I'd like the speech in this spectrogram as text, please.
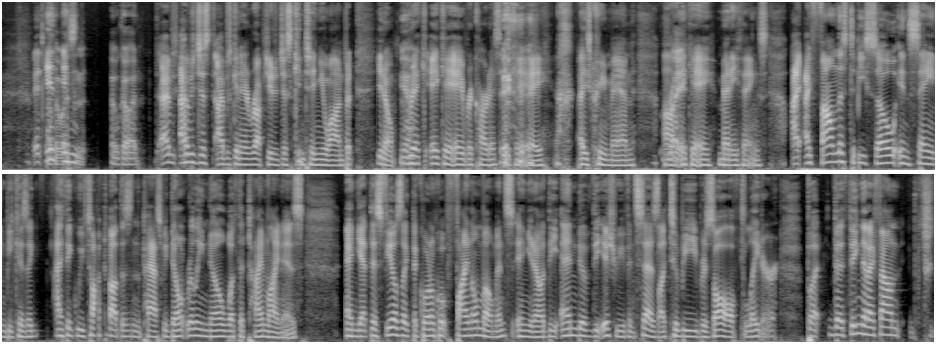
Otherwise, oh, go ahead. I was, I was just I was going to interrupt you to just continue on, but you know, Yeah. Rick, aka Ricardus, aka Ice Cream Man, um, Right. aka many things. I, I found this to be so insane because I, I think we've talked about this in the past. We don't really know what the timeline is. And yet, this feels like the quote unquote final moments. And, you know, the end of the issue even says, like, to be resolved later. But the thing that I found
